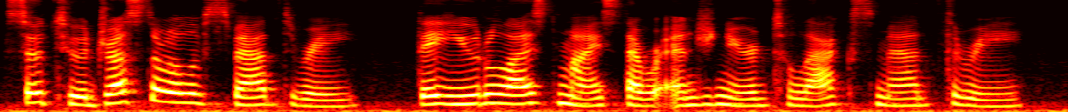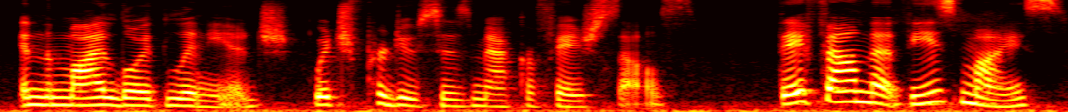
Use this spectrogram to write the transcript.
So, to address the role of SMAD3, they utilized mice that were engineered to lack SMAD3 in the myeloid lineage, which produces macrophage cells. They found that these mice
